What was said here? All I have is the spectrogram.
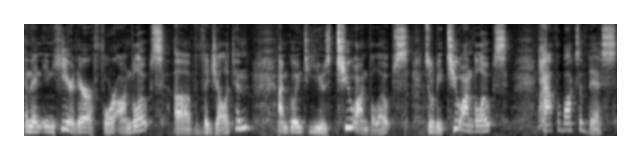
and then in here, there are four envelopes of the gelatin. I'm going to use two envelopes. So it'll be two envelopes, half a box of this,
